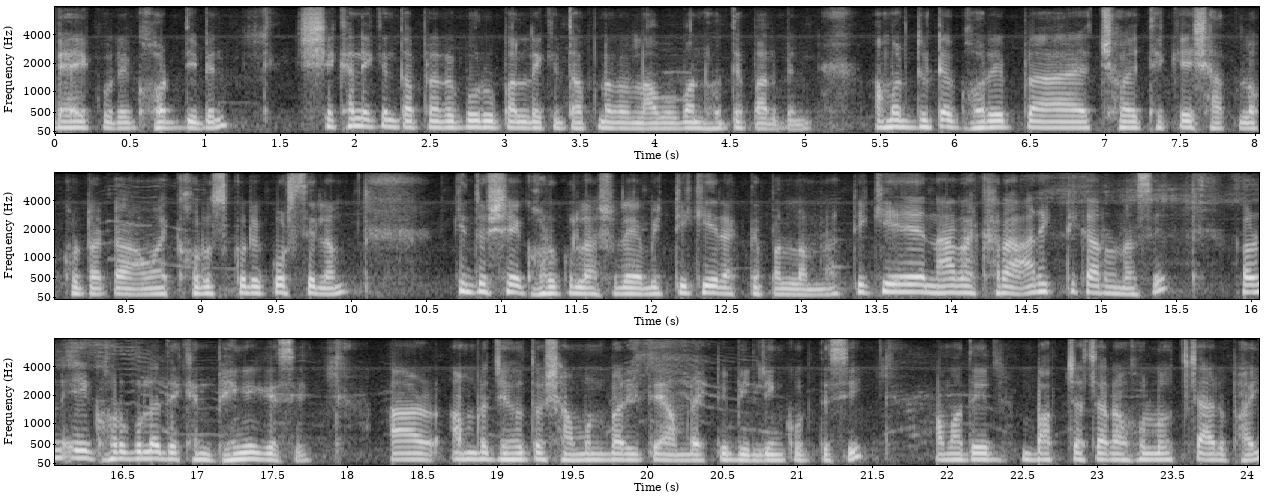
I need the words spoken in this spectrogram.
ব্যয় করে ঘর দিবেন, সেখানে কিন্তু আপনারা গরু পাললে কিন্তু আপনারা লাভবান হতে পারবেন। আমার দুটা ঘরে প্রায় ছয় থেকে সাত লক্ষ টাকা আমায় খরচ করে করছিলাম, কিন্তু সে ঘরগুলো আসলে আমি টিকিয়ে রাখতে পারলাম না। টিকিয়ে না রাখার আরেকটি কারণ আছে, কারণ এই ঘরগুলো দেখেন ভেঙে গেছে। আর আমরা যেহেতু সামন বাড়িতে আমরা একটি বিল্ডিং করতেছি, আমাদের বাপ চাচারা হলো চার ভাই।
